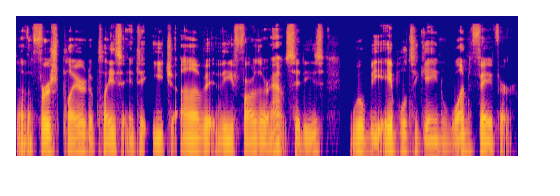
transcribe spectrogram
Now, the first player to place into each of the farther out cities will be able to gain one favor.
